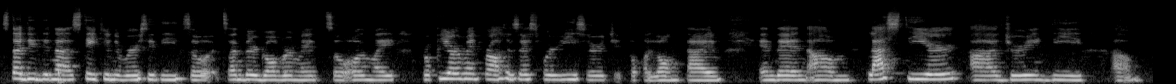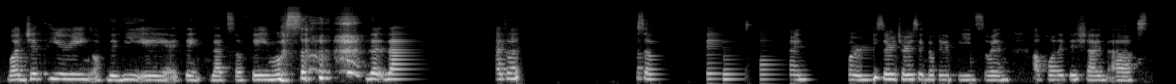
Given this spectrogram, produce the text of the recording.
studied in a state university, so it's under government. So all my procurement processes for research it took a long time. And then um, last year, uh, during the um, budget hearing of the DA. I think that's a famous that that that was a famous moment for researchers in the Philippines when a politician asked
